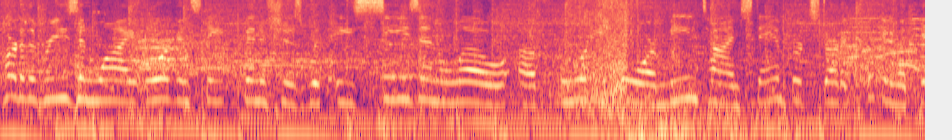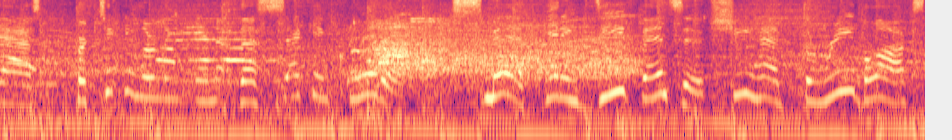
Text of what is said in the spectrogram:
part of the reason why Oregon State finishes with a season low of 44. Meantime, Stanford started cooking with gas, particularly in the second quarter. Smith getting defensive. She had three blocks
